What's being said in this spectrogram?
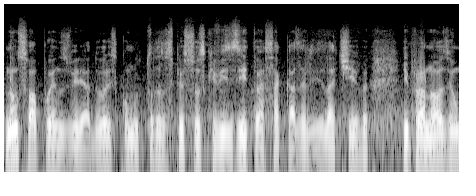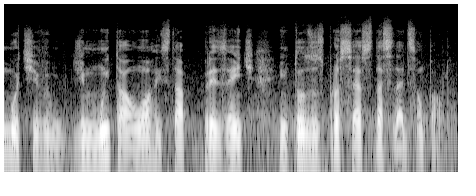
não só apoiando os vereadores, como todas as pessoas que visitam essa Casa Legislativa. E para nós é um motivo de muita honra estar presente em todos os processos da cidade de São Paulo.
